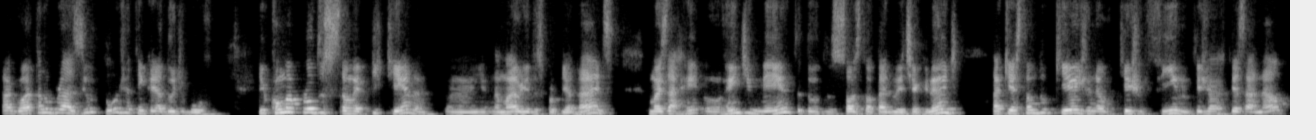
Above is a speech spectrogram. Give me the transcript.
agora está no Brasil todo, já tem criador de búfalo. E como a produção é pequena, hum, na maioria das propriedades, mas a, o rendimento do, do sócio total do leite é grande, a questão do queijo, né, o queijo fino, queijo artesanal,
